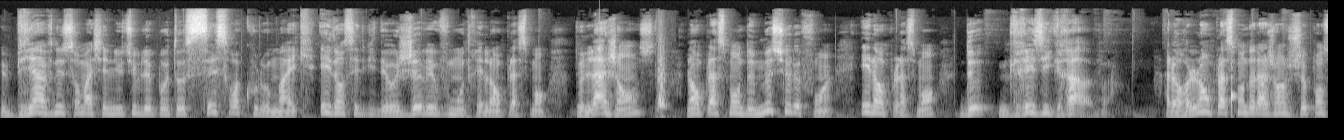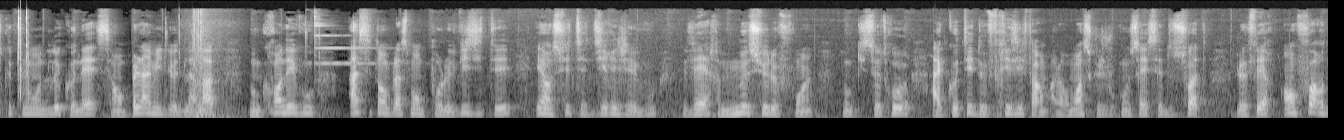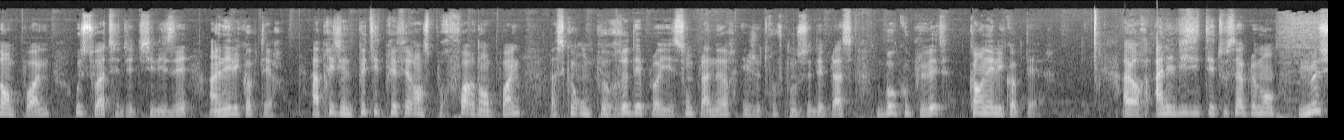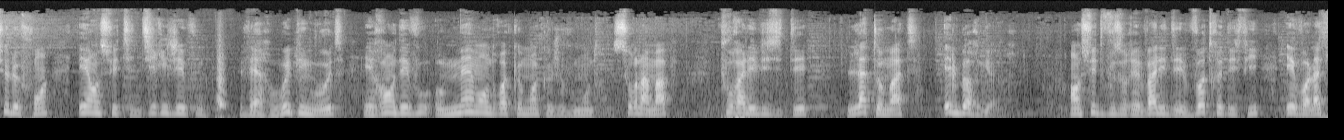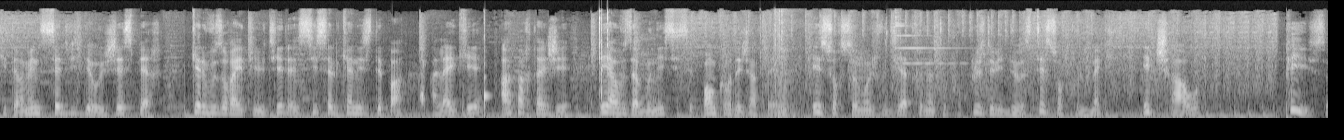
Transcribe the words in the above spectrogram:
Bienvenue sur ma chaîne YouTube les potos, c'est Coolo Mike et dans cette vidéo je vais vous montrer l'emplacement de l'agence, l'emplacement de Monsieur Le Foin et l'emplacement de Grésy Grave. Alors l'emplacement de l'agence, je pense que tout le monde le connaît, c'est en plein milieu de la map, donc rendez-vous à cet emplacement pour le visiter et ensuite dirigez-vous vers Monsieur Le Foin, donc qui se trouve à côté de Freezy Farm. Alors moi ce que je vous conseille c'est de soit le faire en foire d'empoigne ou soit d'utiliser un hélicoptère. Après, j'ai une petite préférence pour foire d'empoigne parce qu'on peut redéployer son planeur et je trouve qu'on se déplace beaucoup plus vite qu'en hélicoptère. Alors, allez visiter tout simplement Monsieur Le Foin et ensuite dirigez-vous vers Whipping Woods et rendez-vous au même endroit que moi que je vous montre sur la map pour aller visiter la tomate et le burger. Ensuite, vous aurez validé votre défi et voilà qui termine cette vidéo. J'espère qu'elle vous aura été utile. Si c'est le cas, n'hésitez pas à liker, à partager et à vous abonner si ce n'est pas encore déjà fait. Et sur ce, moi je vous dis à très bientôt pour plus de vidéos. C'était sur Cool Mec et ciao. Peace.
